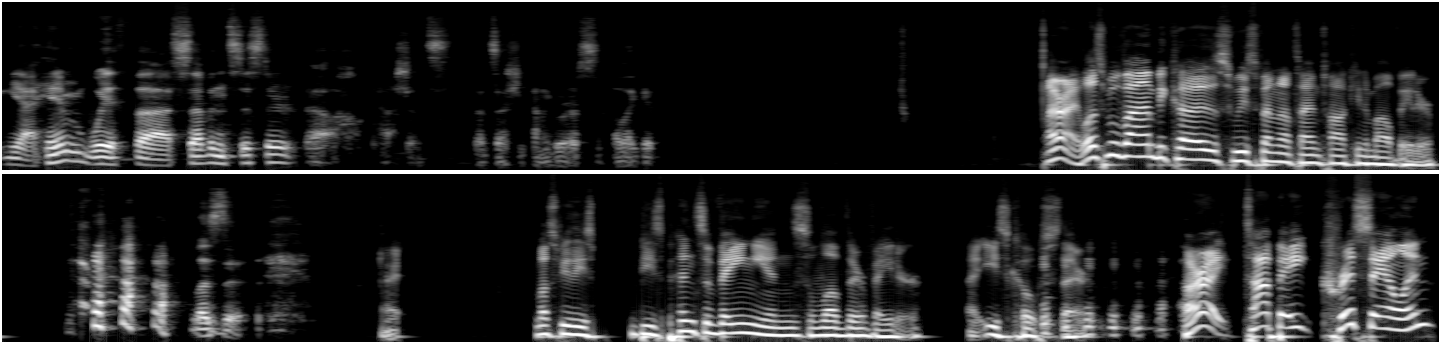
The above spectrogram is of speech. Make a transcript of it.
yeah, him with uh, seven sister. Oh gosh, that's that's actually kind of gross. I like it. All right, let's move on because we spent enough time talking about Vader. Let's do it. All right. Must be these these Pennsylvanians love their Vader. Uh, East Coast there. All right, top eight. Chris Allen.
